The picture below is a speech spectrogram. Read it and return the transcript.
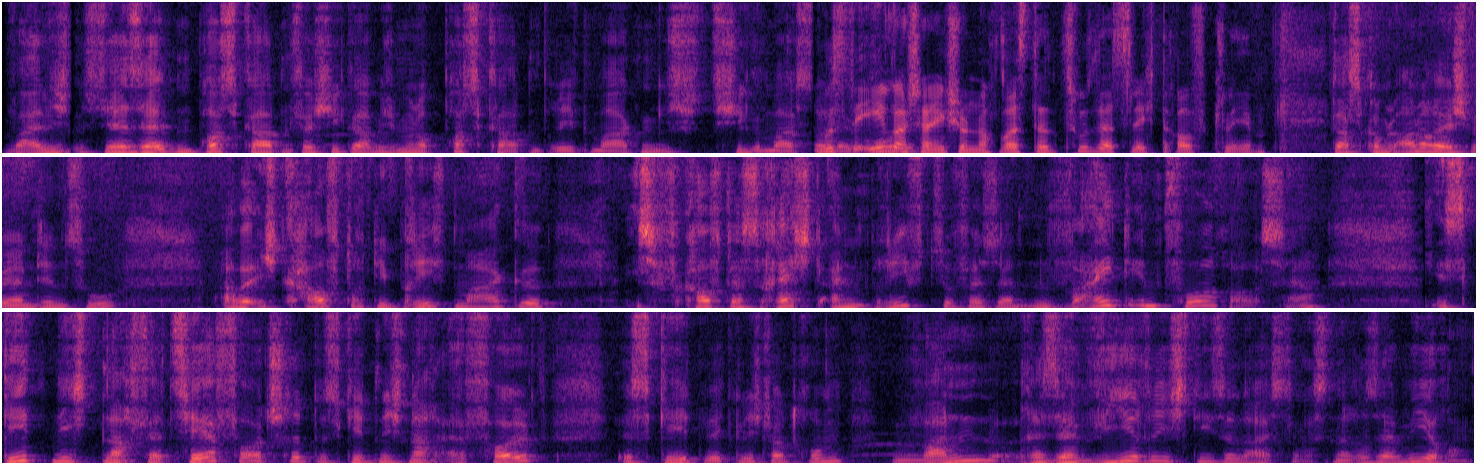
Weil ich sehr selten Postkarten verschicke, habe ich immer noch Postkartenbriefmarken. Ich schicke meistens. Musste eh wahrscheinlich schon noch was da zusätzlich draufkleben. Das kommt auch noch erschwerend hinzu. Aber ich kaufe doch die Briefmarke, ich kaufe das Recht, einen Brief zu versenden, weit im Voraus. Ja. Es geht nicht nach Verzehrfortschritt, es geht nicht nach Erfolg, es geht wirklich darum, wann reserviere ich diese Leistung. Das ist eine Reservierung.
